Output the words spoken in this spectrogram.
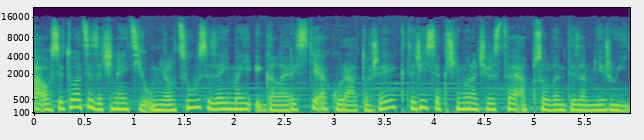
A o situaci začínajících umělců se zajímají i galeristi a kurátoři, kteří se přímo na čerstvé absolventy zaměřují.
